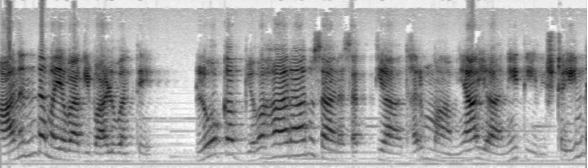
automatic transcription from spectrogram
ಆನಂದಮಯವಾಗಿ ಬಾಳುವಂತೆ ಲೋಕ ವ್ಯವಹಾರಾನುಸಾರ ಸತ್ಯ, ಧರ್ಮ, ನ್ಯಾಯ, ನೀತಿ, ನಿಷ್ಠೆಯಿಂದ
